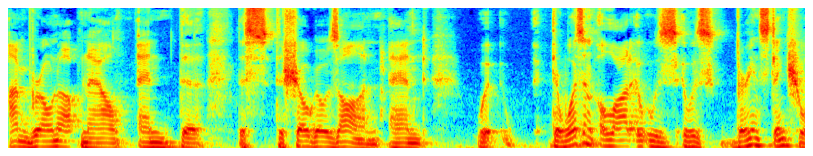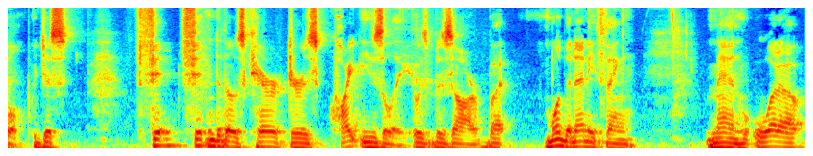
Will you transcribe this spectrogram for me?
I'm grown up now, and the this the show goes on, and w- there wasn't a lot. It was it was very instinctual. We just fit fit into those characters quite easily. It was bizarre, but more than anything, man, what a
